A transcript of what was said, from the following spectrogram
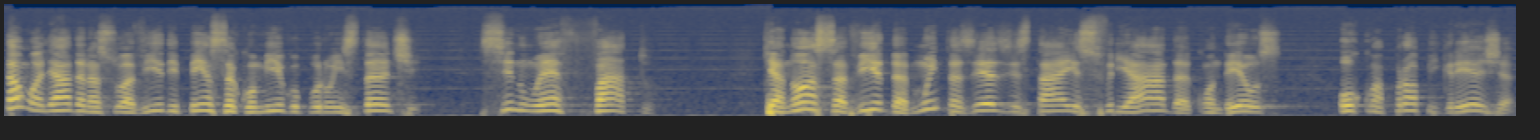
Dá uma olhada na sua vida e pensa comigo por um instante se não é fato que a nossa vida muitas vezes está esfriada com Deus, ou com a própria igreja,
